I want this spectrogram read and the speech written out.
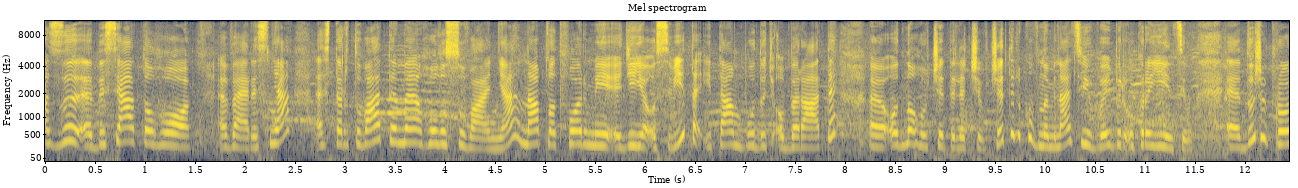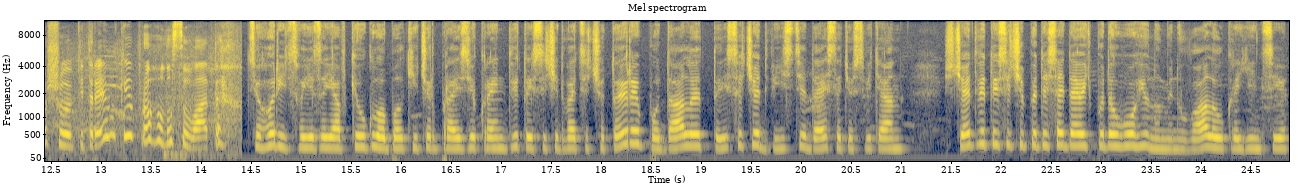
А з 10 вересня стартуватиме голосування на платформі Дія освіта, і там будуть обирати одного вчителя чи вчительку в номінації Вибір українців. Е, Дуже прошу підтримки проголосувати. Цьогоріч свої заявки у Global Teacher Prize Ukraine 2024 подали 1210 освітян. Ще 2059 педагогів номінували українці,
